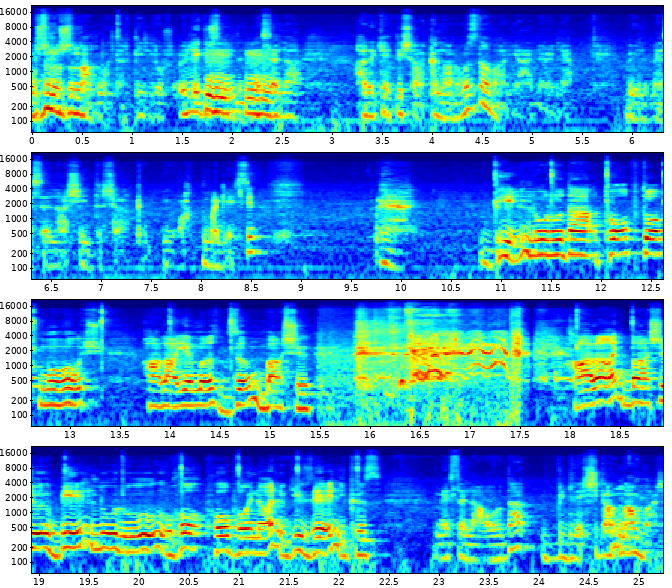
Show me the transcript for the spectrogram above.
Uzun uzun anlatır billur. Öyle güzeldir. mesela hareketli şarkılarımız da var yani öyle. Böyle mesela şeydir şarkı aklıma gelsin. Billuru da top topmuş halayımızın başı. Halay başı billuru hop hop oynar güzel kız. Mesela orada birleşik anlam var.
